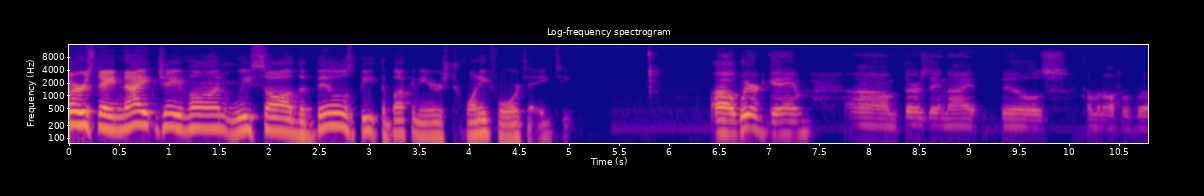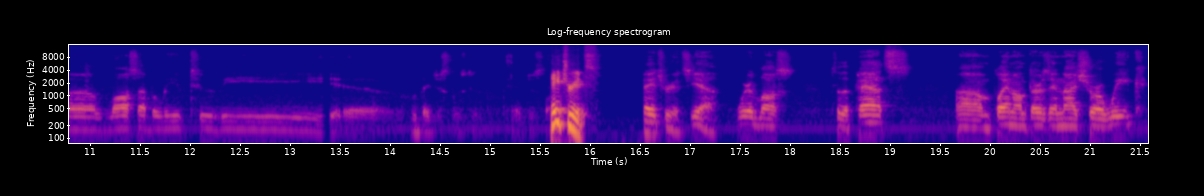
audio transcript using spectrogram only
Thursday night, Jaevon, we saw the Bills beat the Buccaneers 24 to 18. Uh, weird game. Um, Thursday night, Bills coming off of a loss, I believe, to the uh, who they just lose to? Just. Patriots. Patriots, yeah, weird loss to the Pats. Um, playing on Thursday night, short week.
